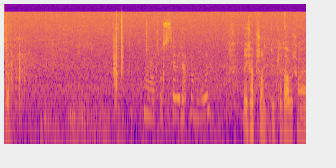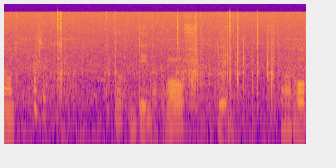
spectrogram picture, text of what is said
So. Ja, jetzt musst du es ja wieder abmachen, oder? Ich habe schon, die Platte habe ich schon in der Hand. Achso. So, Den da drauf, den da drauf.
